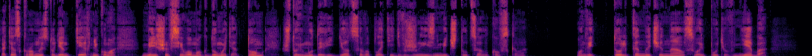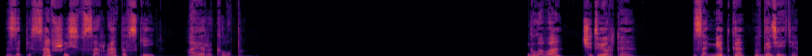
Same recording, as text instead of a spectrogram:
хотя скромный студент техникума меньше всего мог думать о том, что ему доведется воплотить в жизнь мечту Циолковского. Он ведь только начинал свой путь в небо, записавшись в Саратовский аэроклуб. Глава четвертая. Заметка в газете.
